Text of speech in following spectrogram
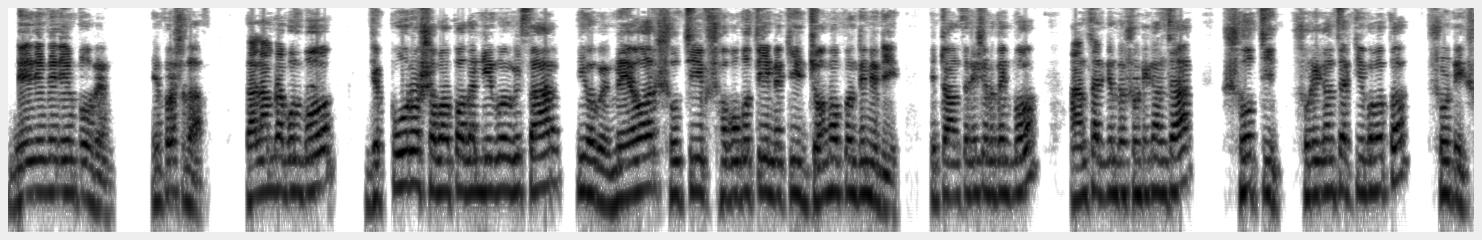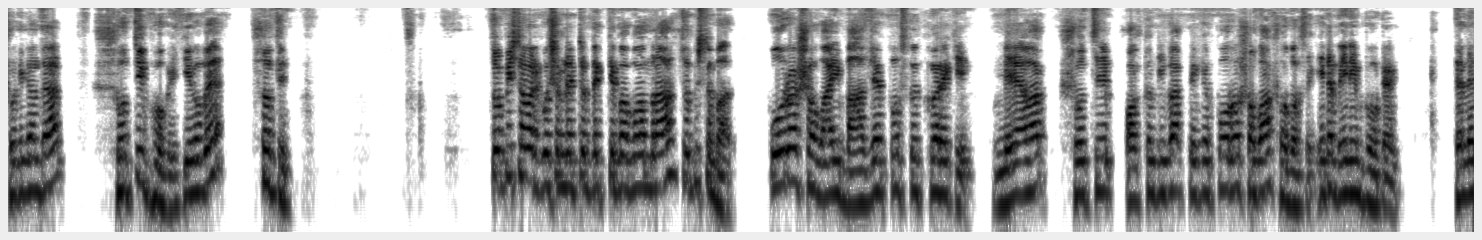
very very important এই প্রশ্নটা। তাহলে আমরা বলব যে পৌরসভা প্রধান নির্বাহী অফিসার কি হবে? মেয়র, সচিব, সভাপতি নাকি জনপ্রতিনিধি? একটু আনসার হিসেবে দেখব। আনসার কিন্তু সঠিক আনসার সচিব। সঠিক আনসার কি বলতো? সঠিক। সঠিক আনসার সচিব হবে। কি হবে? সচিব। চব্বিশ নম্বর কোশ্চেন একটু দেখতে পাবো আমরা। চব্বিশ নম্বর, পৌরসভায় বাজেট প্রস্তুত করে কি? মেয়র, সচিব, অর্থ বিভাগ থেকে পৌরসভা সদস্য। এটা ভেরি ইম্পর্টেন্ট তাহলে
